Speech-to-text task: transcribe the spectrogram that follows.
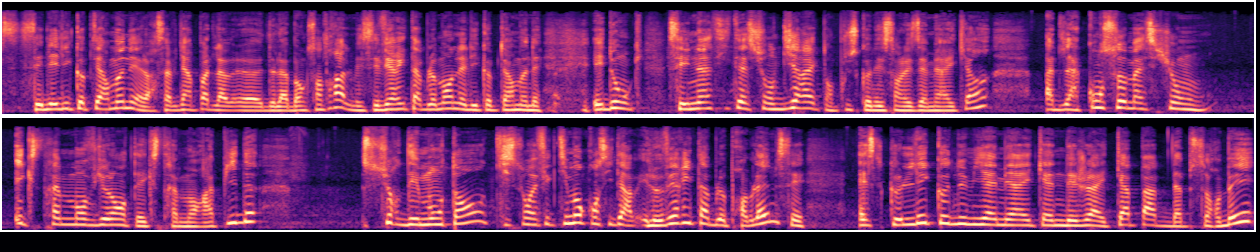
c'est l'hélicoptère monnaie. Alors ça ne vient pas de la, de la, Banque centrale, mais c'est véritablement l'hélicoptère monnaie. Et donc, c'est une incitation directe, en plus connaissant les Américains, à de la consommation extrêmement violente et extrêmement rapide sur des montants qui sont effectivement considérables. Et le véritable problème, c'est est-ce que l'économie américaine déjà est capable d'absorber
